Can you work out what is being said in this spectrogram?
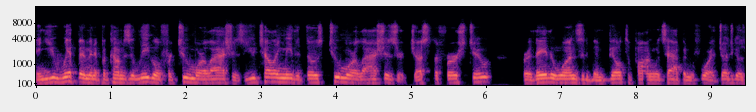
and you whip him and it becomes illegal for two more lashes, are you telling me that those two more lashes are just the first two? Or are they the ones that have been built upon what's happened before? The judge goes,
